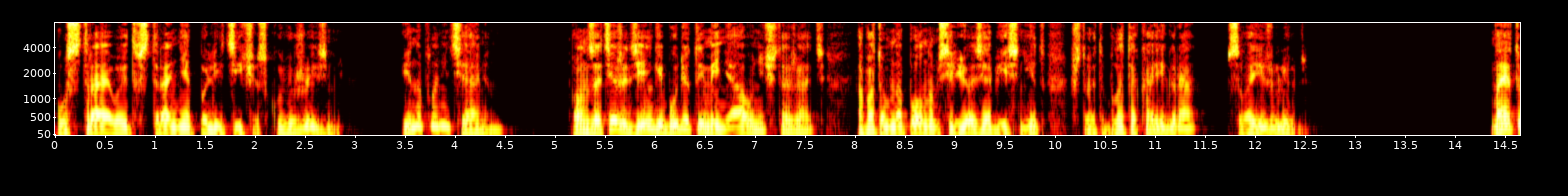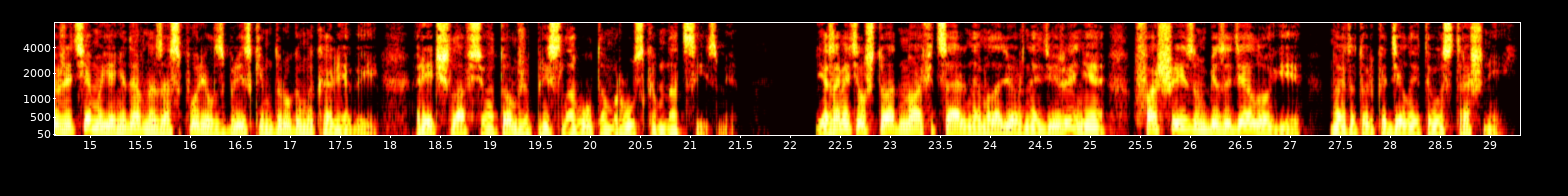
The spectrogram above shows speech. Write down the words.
устраивает в стране политическую жизнь, инопланетянин. Он за те же деньги будет и меня уничтожать, а потом на полном серьезе объяснит, что это была такая игра, свои же люди. На эту же тему я недавно заспорил с близким другом и коллегой. Речь шла все о том же пресловутом русском нацизме. Я заметил, что одно официальное молодежное движение — фашизм без идеологии, но это только делает его страшней.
